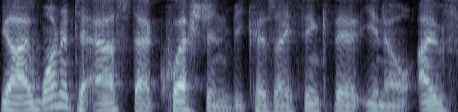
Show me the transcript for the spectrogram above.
Yeah, I wanted to ask that question because I think that, you know, I've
